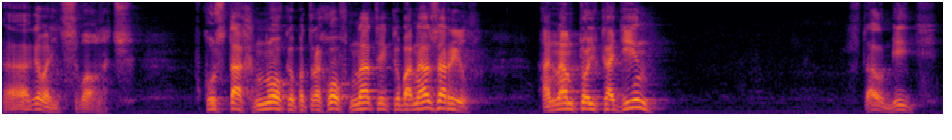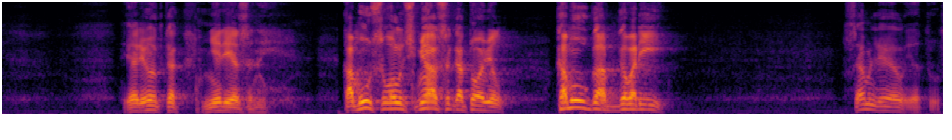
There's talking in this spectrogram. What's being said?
А, говорит, сволочь, в кустах ног и потрохов на три кабана зарыл а нам только один. Стал бить и орет, как нерезанный. Кому, сволочь, мясо готовил? Кому, гад, говори? Сомлел я тут.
